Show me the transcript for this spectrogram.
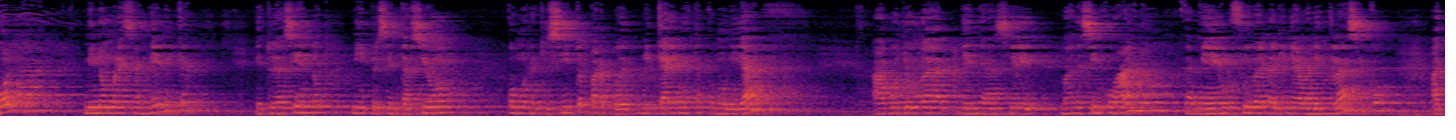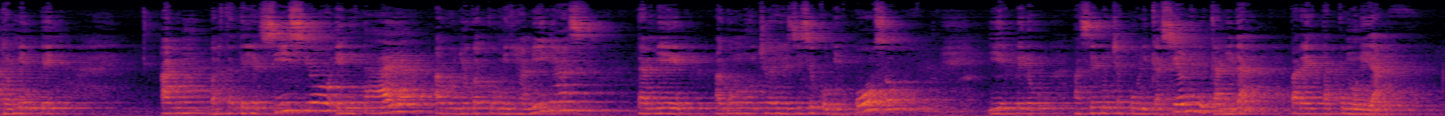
Hola, mi nombre es Angélica. Estoy haciendo mi presentación como requisito para poder publicar en esta comunidad. Hago yoga desde hace más de cinco años. También fui bailarina de ballet clásico. Actualmente hago bastante ejercicio en esta área. Hago yoga con mis amigas. También hago mucho ejercicio con mi esposo y espero hacer muchas publicaciones de calidad para esta comunidad.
